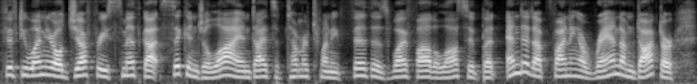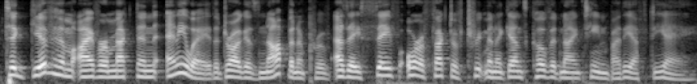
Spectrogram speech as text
51 year old Jeffrey Smith got sick in July and died September 25th. His wife filed a lawsuit but ended up finding a random doctor to give give him ivermectin anyway. The drug has not been approved as a safe or effective treatment against COVID 19 by the FDA.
